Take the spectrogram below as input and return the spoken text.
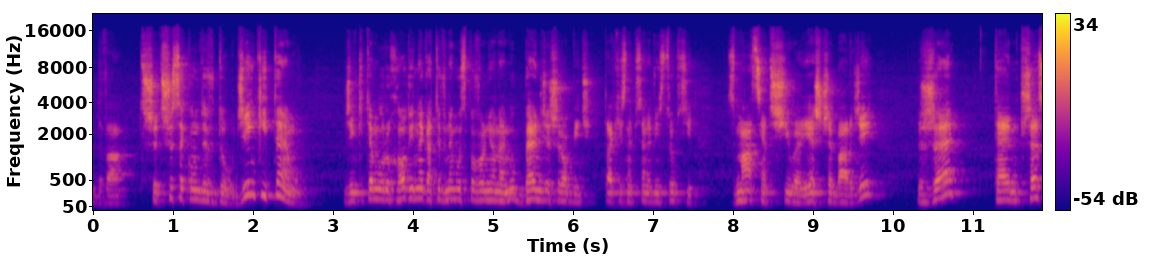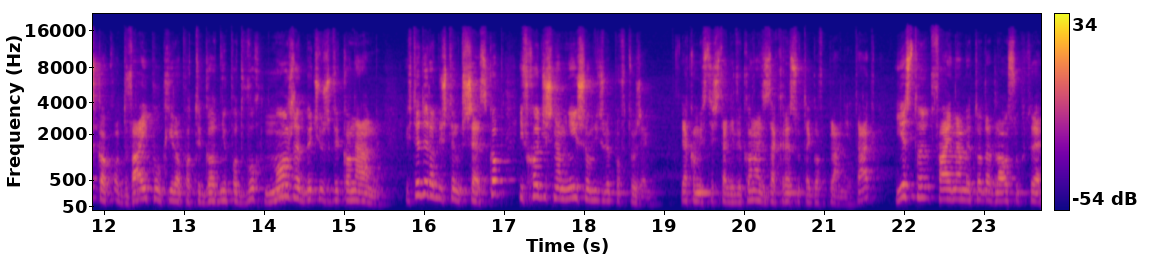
dwa, trzy, trzy sekundy w dół. Dzięki temu, dzięki temu ruchowi negatywnemu, spowolnionemu będziesz robić, tak jest napisane w instrukcji, wzmacniać siłę jeszcze bardziej, że ten przeskok o 2,5 kg po tygodniu, po dwóch, może być już wykonalny. I wtedy robisz ten przeskok i wchodzisz na mniejszą liczbę powtórzeń, jaką jesteś w stanie wykonać z zakresu tego w planie, tak? Jest to fajna metoda dla osób, które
